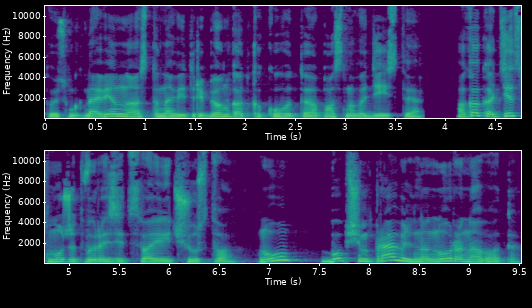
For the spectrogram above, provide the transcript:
То есть мгновенно остановить ребенка от какого-то опасного действия. А как отец может выразить свои чувства? Ну, в общем, правильно, но рановато.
